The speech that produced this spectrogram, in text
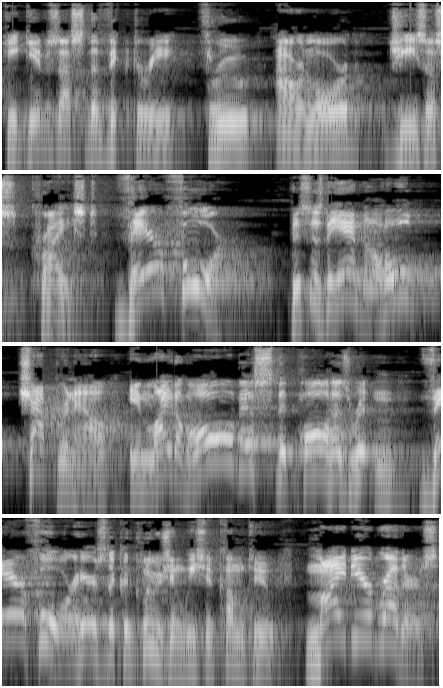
He gives us the victory through our Lord Jesus Christ. Therefore, this is the end of the whole chapter now. In light of all this that Paul has written, therefore, here's the conclusion we should come to. My dear brothers,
